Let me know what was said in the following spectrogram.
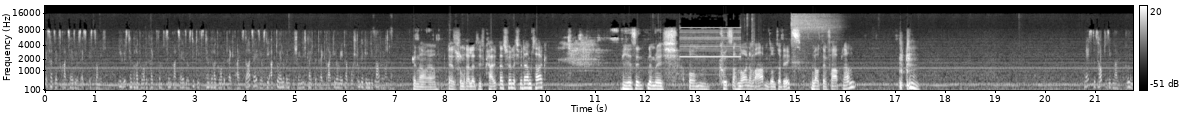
Es hat 6 Grad Celsius, es ist sonnig. Die Höchsttemperatur beträgt 15 Grad Celsius, die Tiefsttemperatur beträgt 1 Grad Celsius, die aktuelle Windgeschwindigkeit beträgt 3 km pro Stunde gegen die Fahrtrichtung. Genau, ja. Es ist schon relativ kalt natürlich wieder am Tag. Wir sind nämlich um kurz nach neun am Abend unterwegs, laut dem Fahrplan. Nächstes Hauptsignal. Grün.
